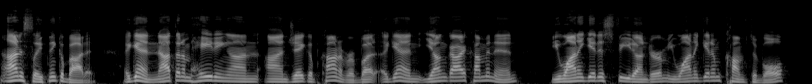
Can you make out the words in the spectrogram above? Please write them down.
honestly think about it. Again, not that I'm hating on on Jacob Conover, but again, young guy coming in, you want to get his feet under him, you want to get him comfortable.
